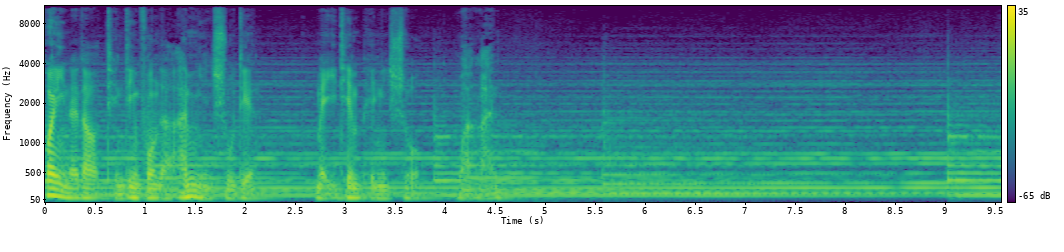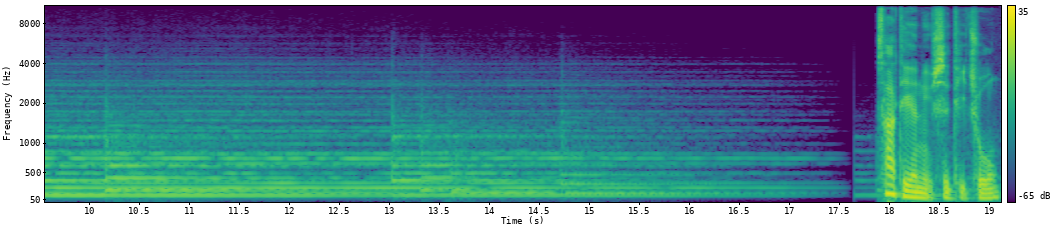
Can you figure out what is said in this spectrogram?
欢迎来到田定峰的安眠书店，每一天陪你说晚安。萨提尔女士提出，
